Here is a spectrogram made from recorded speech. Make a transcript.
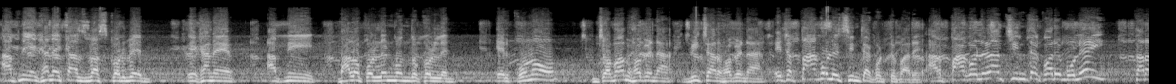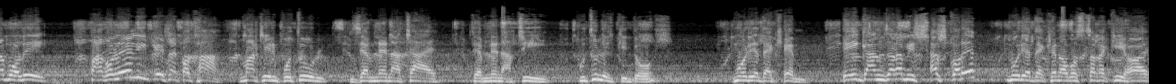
আপনি এখানে কাজ বাজ করবেন, এখানে আপনি ভালো করলেন, মন্দ করলেন। এর কোনো জবাব হবে না, বিচার হবে না। এটা পাগলে চিন্তা করতে পারে। আর পাগলেরা চিন্তা করে বলেই তারা বলে, পাগলেরই এটা কথা। মাটির পুতুল যেমনে নাচায়, তেমনে নাচি। পুতুলের কি দোষ? মরিয়া দেখেন। এই গান যারা বিশ্বাস করে, মরিয়া দেখেন অবস্থাটা কি হয়।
